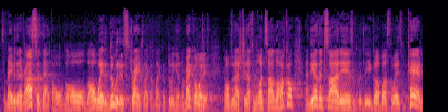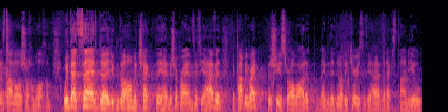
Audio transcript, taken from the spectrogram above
So maybe they never asked that. The whole, the whole, the whole way to do it is strange, like, like doing it in a microwave. You do that That's one side of the and the other side is you go bust the way it's prepared, and it's not all shulchan malachim. With that said, uh, you can go home and check the Hamish brands if you have it. They probably write B'shi Yisrael on it. Maybe they do. I'll be curious if you have the next time you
